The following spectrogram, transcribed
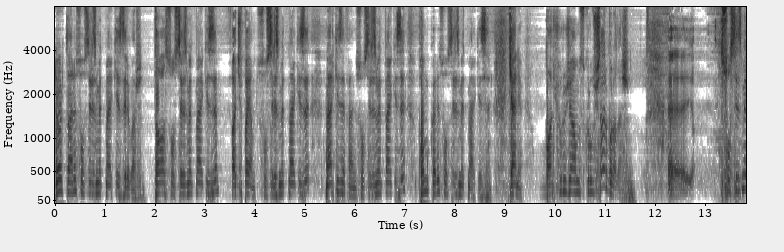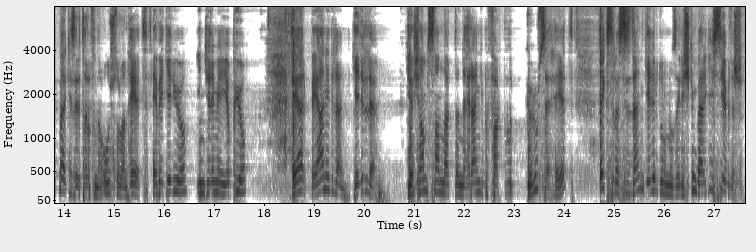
dört tane sosyal hizmet merkezleri var. Tavas Sosyal Hizmet Merkezi, Acıpayam Sosyal Hizmet Merkezi, Merkez Efendi Sosyal Hizmet Merkezi, Pamukkale Sosyal Hizmet Merkezi. Yani başvuracağımız kuruluşlar buralar. Ee, sosyal hizmet merkezleri tarafından oluşturulan heyet eve geliyor, incelemeyi yapıyor. Eğer beyan edilen gelirle yaşam standartlarında herhangi bir farklılık görürse heyet ekstra sizden gelir durumunuza ilişkin belge isteyebilir.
